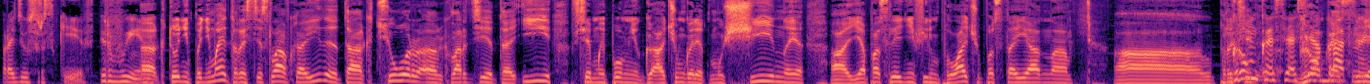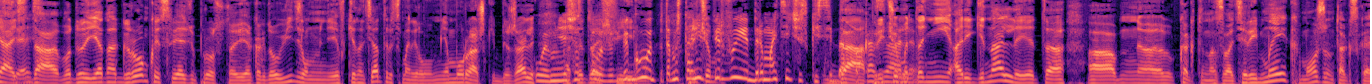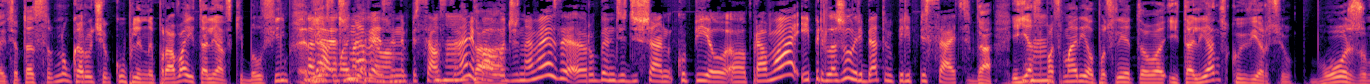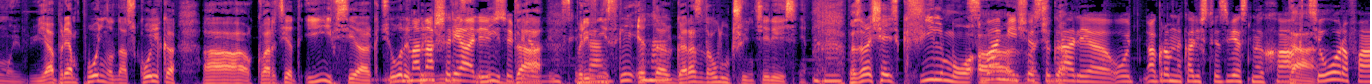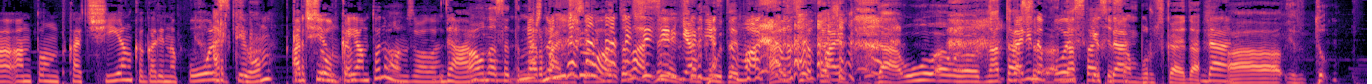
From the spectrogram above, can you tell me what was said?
продюсерский впервые. А, кто не понимает, Ростислав Хаид это актер а, квартета И. Все мы помним, о чем говорят мужчины. А, я последний фильм плачу постоянно. Громкая связь громкая и обратная связь, связь. Да, вот я на громкой связи просто, я когда увидел, я в кинотеатре смотрел, у меня мурашки бежали. Ой, у меня сейчас тоже фильма бегут, потому что причем, они впервые драматически себя да, показали. причем это не оригинальный, это, а, как это назвать, ремейк, можно так сказать. Это, ну, короче, куплены права, итальянский был фильм. Да, да Дженовезе написал сценарий, да. Пауло Дженовезе, Рубен Дидишан купил а, права и предложил ребятам переписать. Да, и я посмотрел после этого итальянскую версию, боже мой, я прям понял, насколько а, квартет и все актеры на наши реалии все да, привнесли, да. это угу. гораздо лучше, интереснее. Угу. Возвращаясь к фильму... С вами а, еще значит, сыграли да. огромное количество известных да. актеров. А, Антон Ткаченко, Галина Польских. Артем Артем. Я Антона его назвала? Да. А у нас это нормально. Да, у Наташи, Настасья Самбурская, да.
